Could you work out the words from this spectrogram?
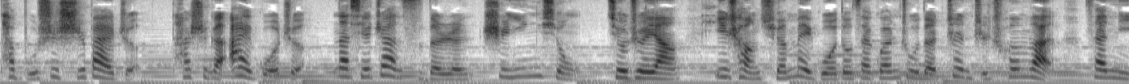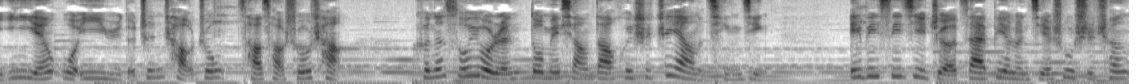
他不是失败者，他是个爱国者。那些战死的人是英雄。就这样，一场全美国都在关注的政治春晚，在你一言我一语的争吵中草草收场。可能所有人都没想到会是这样的情景。ABC 记者在辩论结束时称，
